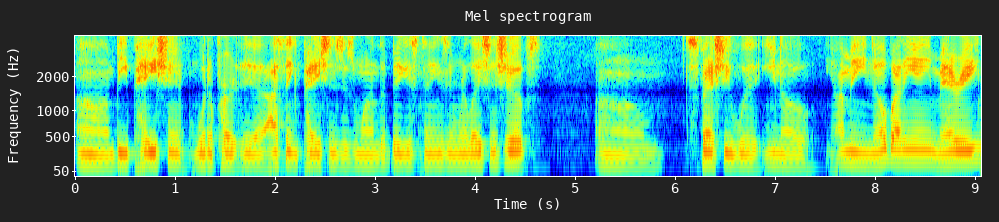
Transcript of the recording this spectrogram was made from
um be patient with a person, yeah, I think patience is one of the biggest things in relationships. Um, especially with you know, I mean, nobody ain't married,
